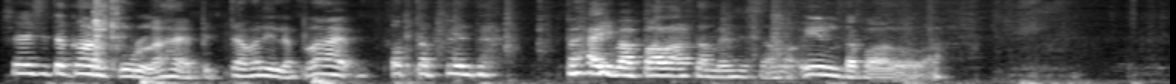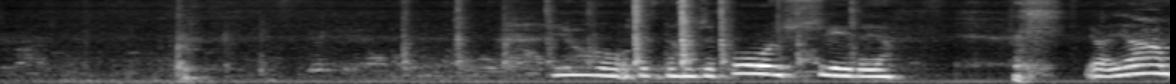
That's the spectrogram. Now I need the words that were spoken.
Se ei sitä karkuun lähe. Pitää välillä vähän ottaa pientä päiväpalasta, me siis sanoo iltapalaa. Joo, otetaan se pois siitä ja, ja, ja.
